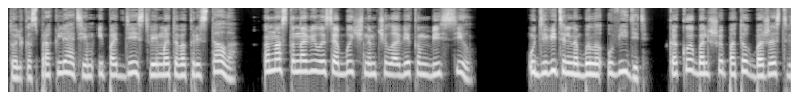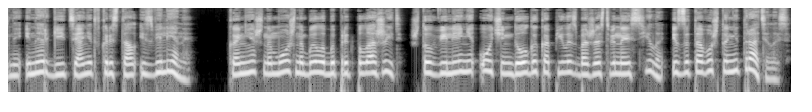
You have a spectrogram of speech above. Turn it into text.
Только с проклятием и под действием этого кристалла она становилась обычным человеком без сил. Удивительно было увидеть, какой большой поток божественной энергии тянет в кристалл из Велены. Конечно, можно было бы предположить, что в Велене очень долго копилась божественная сила из-за того, что не тратилась.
